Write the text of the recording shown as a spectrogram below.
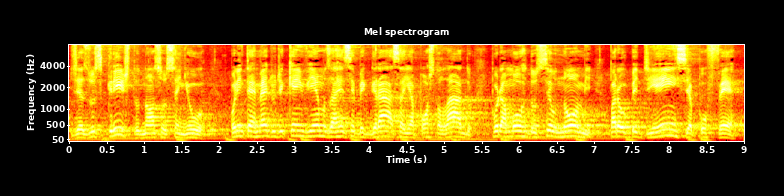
Jesus Cristo, nosso Senhor, por intermédio de quem viemos a receber graça e apostolado por amor do seu nome, para obediência por fé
